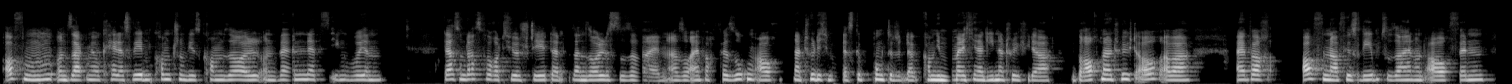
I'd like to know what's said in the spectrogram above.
offen und sage mir, okay, das Leben kommt schon, wie es kommen soll. Und wenn jetzt irgendwo das und das vor der Tür steht, dann, dann soll es so sein. Also einfach versuchen auch, natürlich, es gibt Punkte, da kommen die männliche Energie natürlich wieder, die braucht man natürlich auch, aber einfach offener fürs Leben zu sein und auch wenn,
